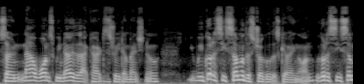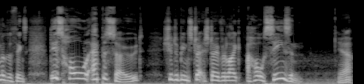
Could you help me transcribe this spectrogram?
So now, once we know that that character is three dimensional, we've got to see some of the struggle that's going on. We've got to see some of the things. This whole episode should have been stretched over like a whole season. Yeah.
